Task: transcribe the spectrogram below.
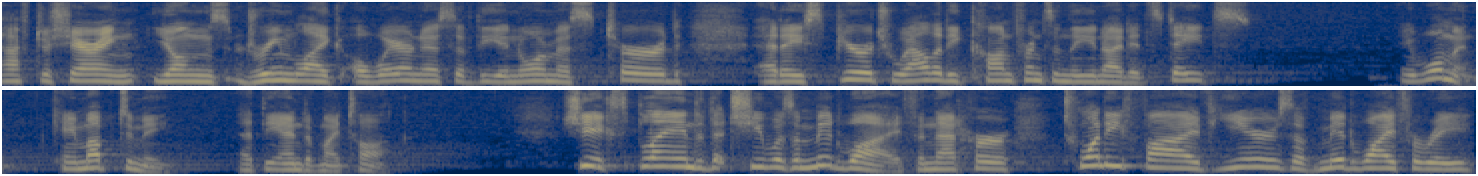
after sharing Jung's dreamlike awareness of the enormous turd at a spirituality conference in the United States, a woman came up to me at the end of my talk. She explained that she was a midwife and that her 25 years of midwifery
